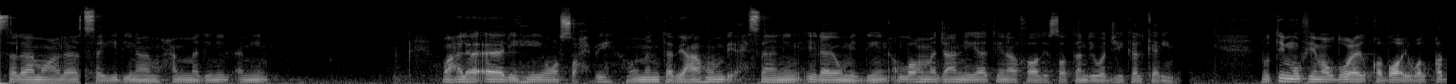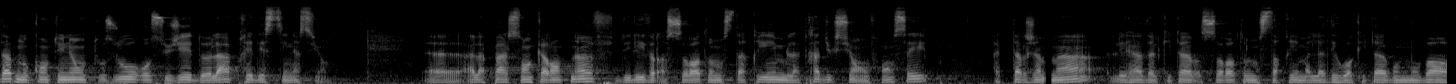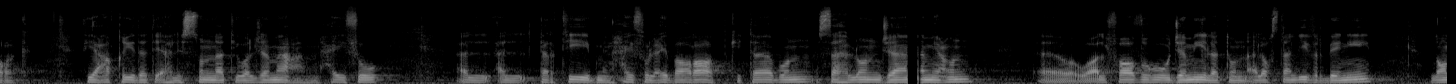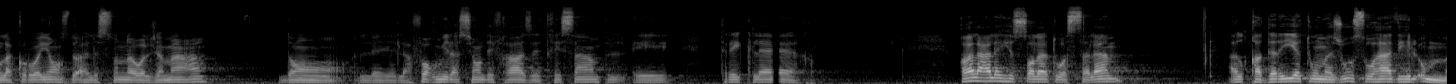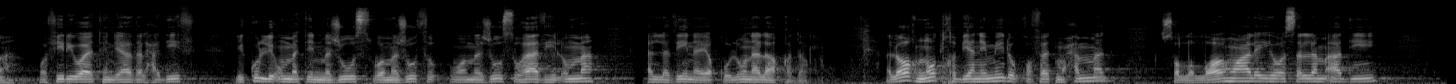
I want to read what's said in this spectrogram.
والسلام على سيدنا محمد الأمين وعلى آله وصحبه ومن تبعهم بإحسان إلى يوم الدين. اللهم اجعل نياتنا خالصة لوجهك الكريم. نتم في موضوع القضاء والقدر. Nous continuons toujours au sujet de la prédestination. Euh, à la page 149 du livre As-Sirat al-Mustaqim la traduction en français الترجمة لهذا الكتاب الصراط المستقيم الذي هو كتاب مبارك. في عقيدة أهل السنة والجماعة من حيث الترتيب من حيث العبارات. كتاب سهل جامع وألفاظه جميلة. Alors c'est un livre béni dans la croyance de Ahl Sunnah wal Jama'a dont les, la formulation des phrases est قال عليه الصلاة والسلام القدرية مجوس هذه الأمة. وفي رواية لهذا الحديث لكل أمة مجوس ومجوس, ومجوس هذه الأمة الذين يقولون لا قدر Alors notre bien-aimé le prophète Mohammed sallallahu alayhi wa sallam a dit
